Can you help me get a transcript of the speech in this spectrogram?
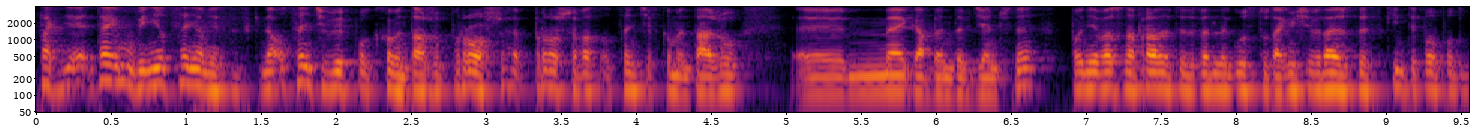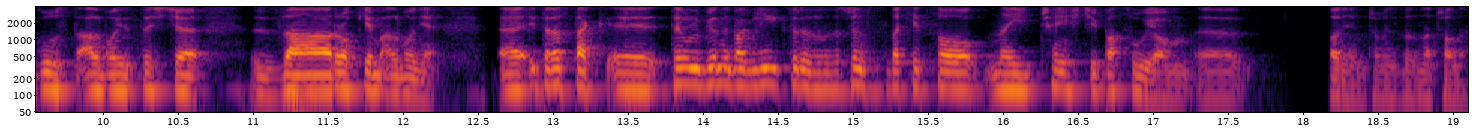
tak, nie- tak jak mówię, nie oceniam niestety skina. Ocencie wy w komentarzu, proszę, proszę was, ocencie w komentarzu. Yy, mega będę wdzięczny, ponieważ naprawdę to jest wedle gustu. Tak mi się wydaje, że to jest skin typowo pod gust, albo jesteście za rokiem, albo nie. E, I teraz tak, e, te ulubione backlingi, które zaznaczyłem, to są takie, co najczęściej pasują. E, To nie wiem, czemu jest zaznaczone.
